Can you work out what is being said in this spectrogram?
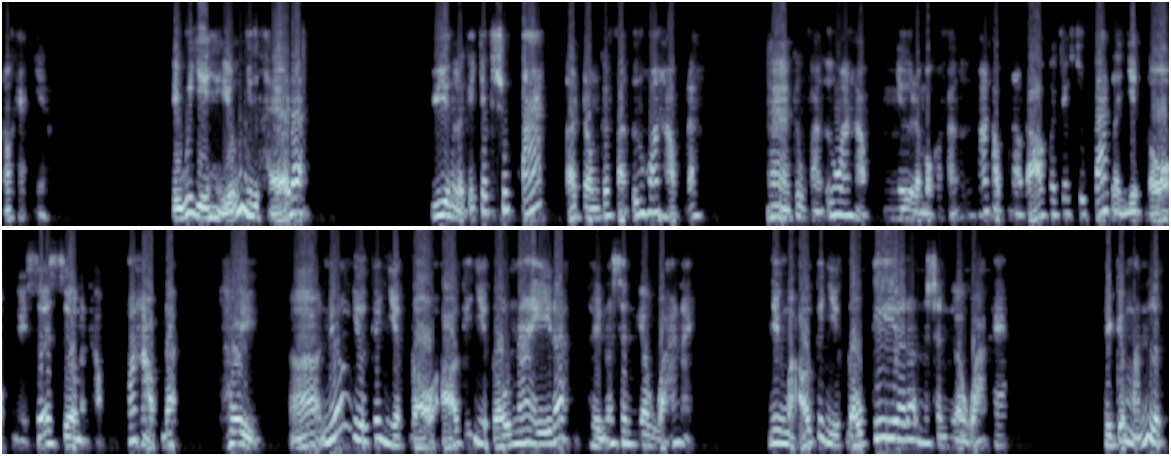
nó khác nhau. Thì quý vị hiểu như thể đó duyên là cái chất xúc tác ở trong cái phản ứng hóa học đó ha cái phản ứng hóa học như là một cái phản ứng hóa học nào đó có chất xúc tác là nhiệt độ. Ngày xưa xưa mình học hóa học đó thì uh, nếu như cái nhiệt độ ở cái nhiệt độ này đó thì nó sinh ra quả này nhưng mà ở cái nhiệt độ kia đó nó sinh ra quả khác. Thì cái mãnh lực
